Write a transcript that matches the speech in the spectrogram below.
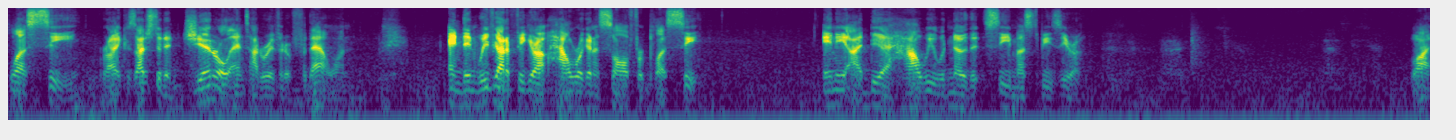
plus c, right? Because I just did a general antiderivative for that one. And then we've got to figure out how we're going to solve for plus c. Any idea how we would know that c must be 0? Why?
